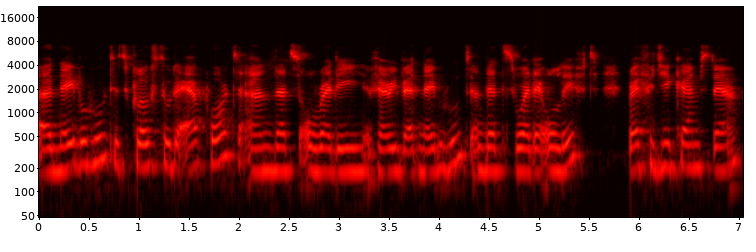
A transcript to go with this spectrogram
uh, neighborhood. It's close to the airport, and that's already a very bad neighborhood, and that's where they all lived. Refugee camps there.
